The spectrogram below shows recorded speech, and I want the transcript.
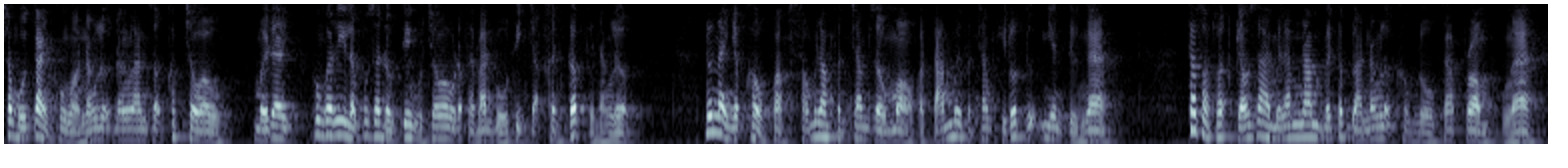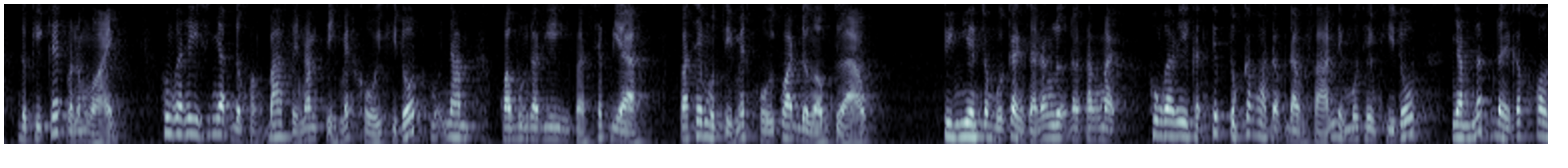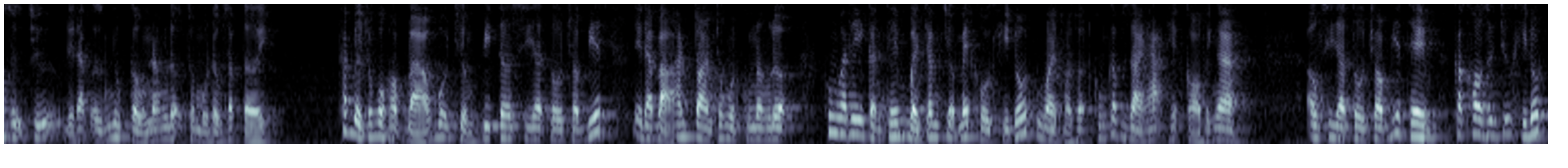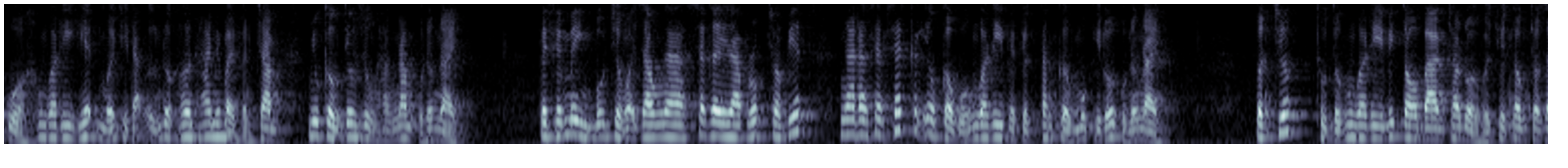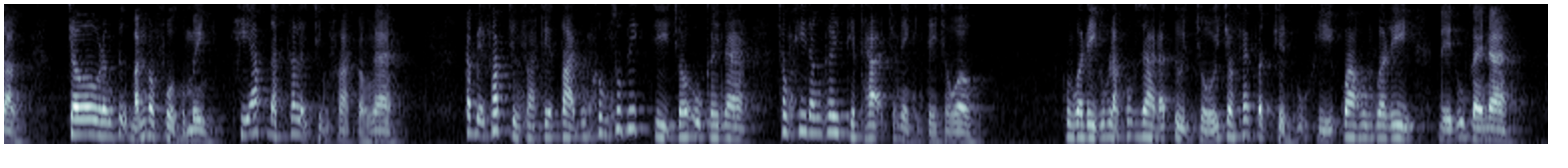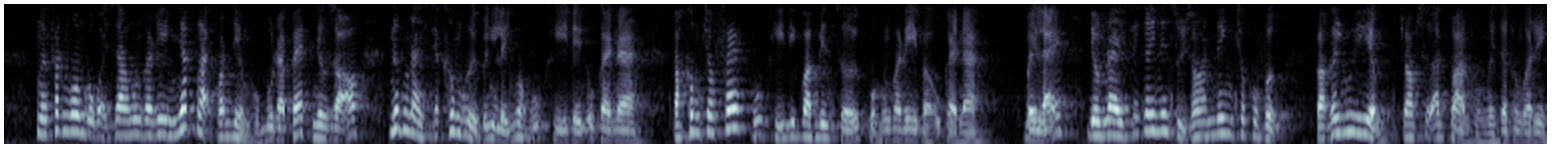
Trong bối cảnh khủng hoảng năng lượng đang lan rộng khắp châu Âu, mới đây, Hungary là quốc gia đầu tiên của châu Âu đã phải ban bố tình trạng khẩn cấp về năng lượng. Nước này nhập khẩu khoảng 65% dầu mỏ và 80% khí đốt tự nhiên từ Nga. Theo thỏa thuận kéo dài 15 năm với tập đoàn năng lượng khổng lồ Gazprom của Nga được ký kết vào năm ngoái, Hungary sẽ nhận được khoảng 3,5 tỷ mét khối khí đốt mỗi năm qua Bulgaria và Serbia và thêm 1 tỷ mét khối qua đường ống từ Áo. Tuy nhiên, trong bối cảnh giá năng lượng đang tăng mạnh, Hungary cần tiếp tục các hoạt động đàm phán để mua thêm khí đốt nhằm lấp đầy các kho dự trữ để đáp ứng nhu cầu năng lượng trong mùa đông sắp tới. Phát biểu trong cuộc họp báo, Bộ trưởng Peter Siato cho biết để đảm bảo an toàn cho nguồn cung năng lượng, Hungary cần thêm 700 triệu mét khối khí đốt ngoài thỏa thuận cung cấp dài hạn hiện có với Nga. Ông Siato cho biết thêm, các kho dự trữ khí đốt của Hungary hiện mới chỉ đáp ứng được hơn 27% nhu cầu tiêu dùng hàng năm của nước này. Về phía mình, Bộ trưởng Ngoại giao Nga Sergei Lavrov cho biết Nga đang xem xét các yêu cầu của Hungary về việc tăng cường mua khí đốt của nước này. Tuần trước, Thủ tướng Hungary Viktor Orbán trao đổi với truyền thông cho rằng châu Âu đang tự bắn vào phổi của mình khi áp đặt các lệnh trừng phạt vào Nga. Các biện pháp trừng phạt hiện tại cũng không giúp ích gì cho Ukraine trong khi đang gây thiệt hại cho nền kinh tế châu Âu. Hungary cũng là quốc gia đã từ chối cho phép vận chuyển vũ khí qua Hungary đến Ukraine người phát ngôn Bộ Ngoại giao Hungary nhắc lại quan điểm của Budapest nêu rõ nước này sẽ không gửi binh lính hoặc vũ khí đến Ukraine và không cho phép vũ khí đi qua biên giới của Hungary và Ukraine. Bởi lẽ, điều này sẽ gây nên rủi ro an ninh cho khu vực và gây nguy hiểm cho sự an toàn của người dân Hungary.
